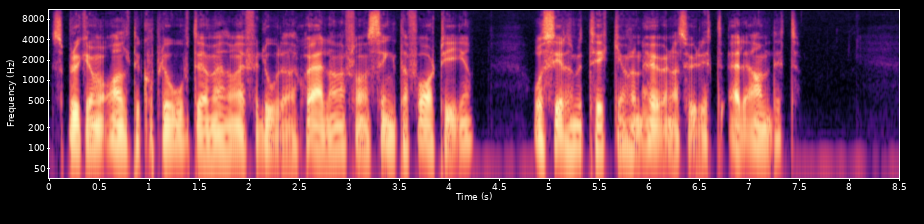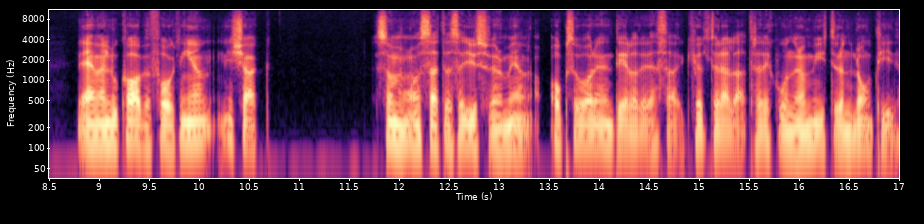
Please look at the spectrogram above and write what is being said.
så brukar de alltid koppla ihop det med de förlorade själarna från de sänkta fartygen och ser det som ett tecken från övernaturligt eller andligt. Det är även lokalbefolkningen i Chak som har sett dessa ljusfenomen också varit en del av dessa kulturella traditioner och myter under lång tid.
